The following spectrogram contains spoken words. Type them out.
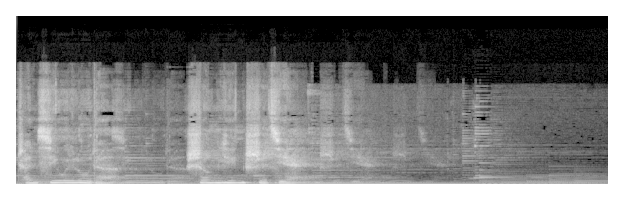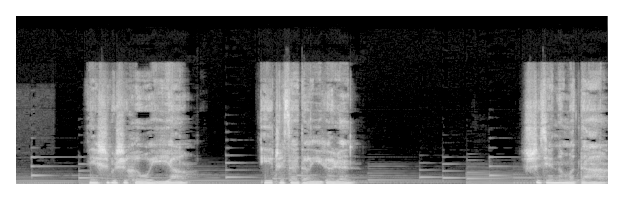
晨曦微露的声音世界。你是不是和我一样？一直在等一个人。世界那么大，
